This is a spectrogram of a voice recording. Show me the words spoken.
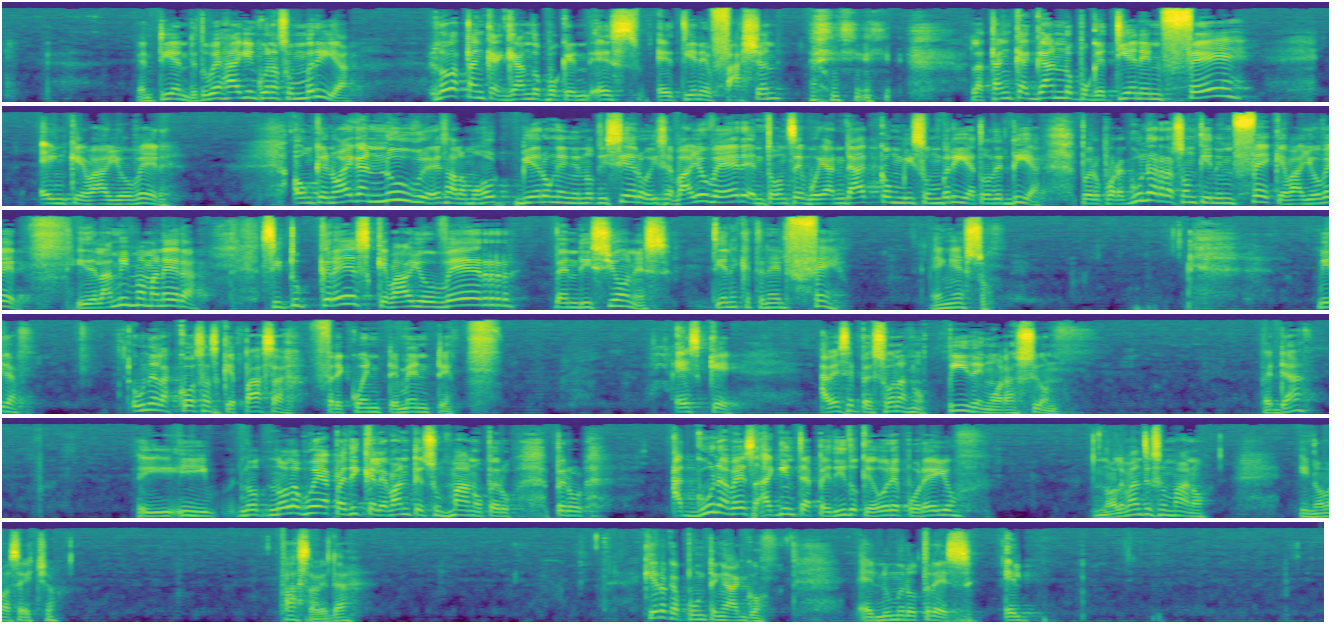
¿Entiendes? Tú ves a alguien con una sombría. No la están cargando porque es, eh, tiene fashion. la están cargando porque tienen fe en que va a llover. Aunque no haya nubes, a lo mejor vieron en el noticiero y se va a llover, entonces voy a andar con mi sombría todo el día. Pero por alguna razón tienen fe que va a llover. Y de la misma manera, si tú crees que va a llover bendiciones, tienes que tener fe en eso. Mira, una de las cosas que pasa frecuentemente es que a veces personas nos piden oración, ¿verdad? Y, no, les voy a pedir que levanten sus manos, pero, pero ¿alguna vez alguien te ha pedido que ore por ellos? No levantes sus manos y no lo has hecho. Pasa, ¿verdad? Quiero que apunten algo. El número tres, el,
